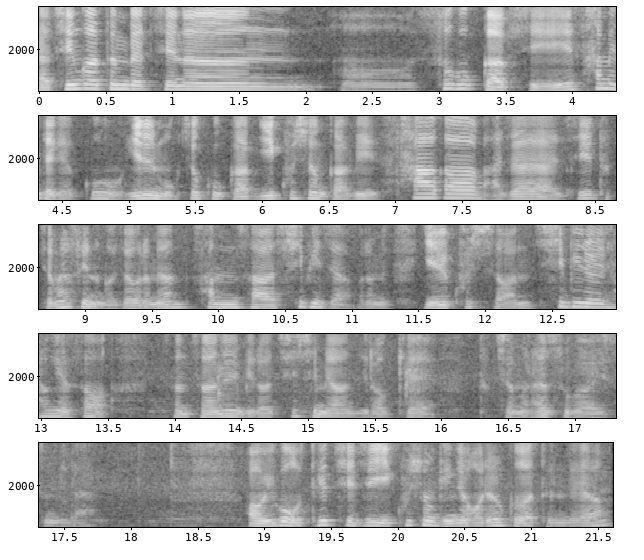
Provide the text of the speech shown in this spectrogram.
자, 지금 같은 배치는 어, 수구 값이 3이 되겠고 1 목적구 값, 2 쿠션 값이 4가 맞아야지 득점할 수 있는 거죠. 그러면 3, 4, 10이죠. 그러면 1 쿠션 11을 향해서 천천히 밀어치시면 이렇게 득점을 할 수가 있습니다. 어, 이거 어떻게 치지? 이 쿠션 굉장히 어려울 것 같은데요.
